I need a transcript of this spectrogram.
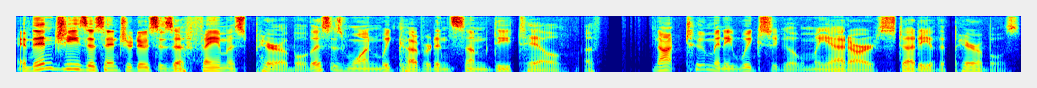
And then Jesus introduces a famous parable. This is one we covered in some detail not too many weeks ago when we had our study of the parables.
